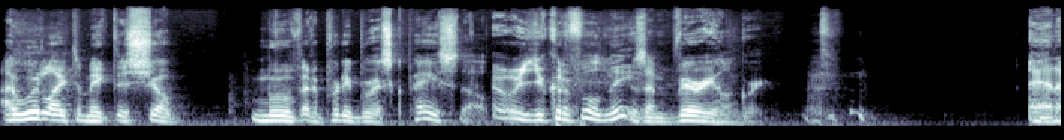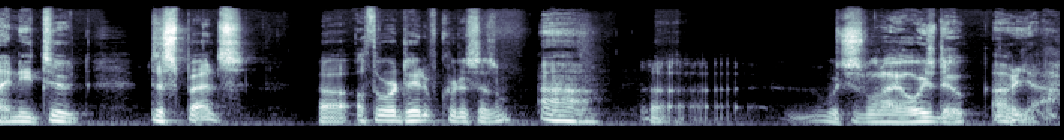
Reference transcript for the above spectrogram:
I would like to make this show move at a pretty brisk pace, though, Oh, you could have fooled me. because I'm very hungry. And I need to dispense uh, authoritative criticism, Uh, which is what I always do. oh yeah.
